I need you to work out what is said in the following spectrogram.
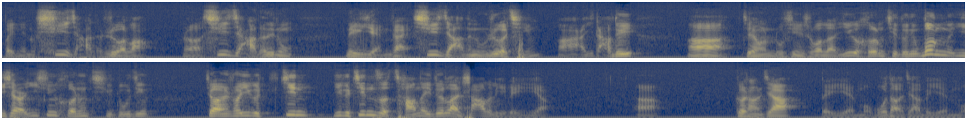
被那种虚假的热浪，是吧？虚假的那种那个掩盖，虚假的那种热情啊，一大堆。啊，就像鲁迅说的，一个合成器毒精，嗡一下，一熏合成去毒精，就好像说一个金，一个金子藏在一堆烂沙子里边一样。啊，歌唱家被淹没，舞蹈家被淹没，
